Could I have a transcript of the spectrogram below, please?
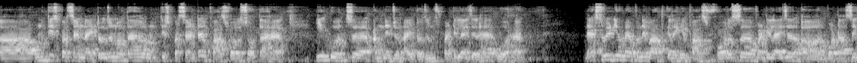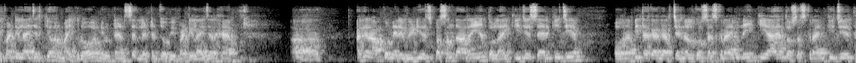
उनतीस परसेंट नाइट्रोजन होता है और उनतीस परसेंट फास्फोरस होता है। ये कुछ अन्य जो नाइट्रोजन फर्टिलाइज़र है, वो है। नेक्स्ट वीडियो में अपने बात करेंगे फास्फोरस फर्टिलाइज़र और पोटासिक फर्टिलाइज़र की और माइक्रो न्यूट्रेंट से रिलेटेड जो भी फर्टिलाइज़र है। अगर आपको मेरे वीडियोस पसंद आ रहे हैं तो लाइक कीजिए, शेयर कीजिए। और अभी तक अगर चैनल को सब्सक्राइब नहीं किया है तो सब्सक्राइब कीजिए। थैंक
